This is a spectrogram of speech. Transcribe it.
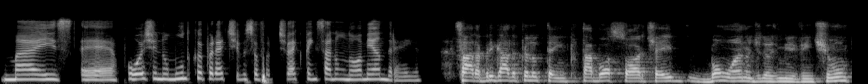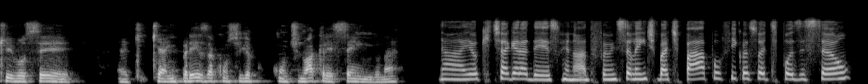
Mas é, hoje, no mundo corporativo, se eu for, tiver que pensar num nome, é Andréia. Sara, obrigada pelo tempo, tá? Boa sorte aí, bom ano de 2021, que você, é, que, que a empresa consiga continuar crescendo, né? Ah, eu que te agradeço, Renato. Foi um excelente bate-papo. Fico à sua disposição.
